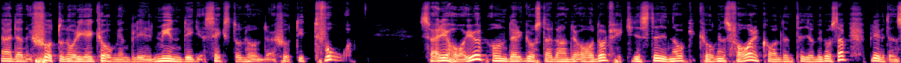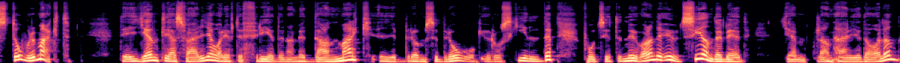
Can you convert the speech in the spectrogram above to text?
när den 17-årige kungen blir myndig 1672. Sverige har ju under Gustav II Adolf, Kristina och kungens far Karl X Gustav blivit en stormakt. Det egentliga Sverige har efter frederna med Danmark i Brömsebro och Roskilde fått sitt nuvarande utseende med Jämtland, Härjedalen,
